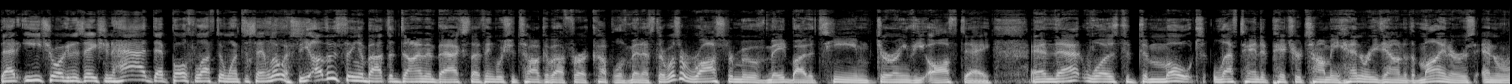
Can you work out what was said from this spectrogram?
that each organization had that both left and went to St. Louis. The other thing about the Diamondbacks that I think we should talk about for a couple of minutes, there was a roster move made by the team during the off day, and that was to demote left-handed pitcher Tommy Henry down to the minors and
